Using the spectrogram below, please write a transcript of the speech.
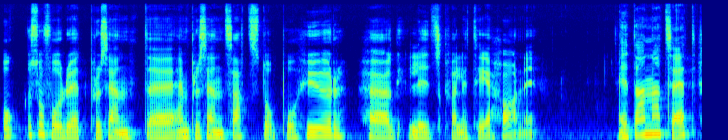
Och så får du ett procent, eh, en procentsats då på hur hög leadskvalitet har ni. Ett annat sätt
